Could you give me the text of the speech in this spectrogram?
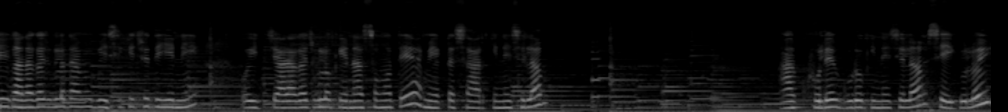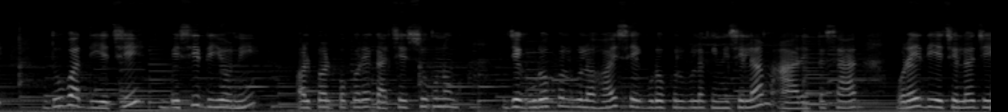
এই গাঁদা গাছগুলোতে আমি বেশি কিছু দিইনি। ওই চারা গাছগুলো কেনার সময়তে আমি একটা সার কিনেছিলাম। আর খোলের গুঁড়ো কিনেছিলাম, সেইগুলোই দুবার দিয়েছি, বেশি দিওনি। অল্প অল্প করে গাছের শুকনো যে গুঁড়ো ফুলগুলো হয়, সেই গুঁড়ো ফুলগুলো কিনেছিলাম আর একটা সার ওরাই দিয়েছিল যে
